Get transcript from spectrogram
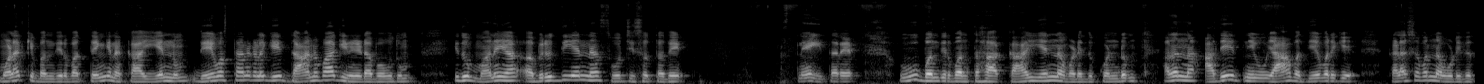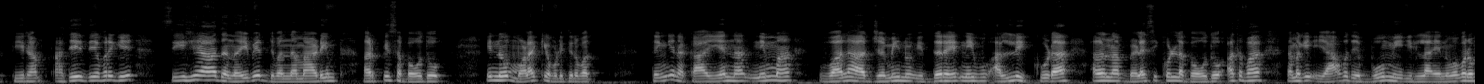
ಮೊಳಕೆ ಬಂದಿರುವ ತೆಂಗಿನಕಾಯಿಯನ್ನು ದೇವಸ್ಥಾನಗಳಿಗೆ ದಾನವಾಗಿ ನೀಡಬಹುದು. ಇದು ಮನೆಯ ಅಭಿವೃದ್ಧಿಯನ್ನು ಸೂಚಿಸುತ್ತದೆ. ಸ್ನೇಹಿತರೆ, ಹೂ ಬಂದಿರುವಂತಹ ಕಾಯಿಯನ್ನು ಒಡೆದುಕೊಂಡು ಅದನ್ನು ಅದೇ ನೀವು ಯಾವ ದೇವರಿಗೆ ಕಳಶವನ್ನು ಹೊಡೆಯುತ್ತೀರಾ ಅದೇ ದೇವರಿಗೆ ಸಿಹಿಯಾದ ನೈವೇದ್ಯವನ್ನು ಮಾಡಿ ಅರ್ಪಿಸಬಹುದು. ಇನ್ನು ಮೊಳಕೆ ಹೊಡೆದಿರುವ ತೆಂಗಿನಕಾಯಿಯನ್ನು ನಿಮ್ಮ ಹೊಲ, ಜಮೀನು ಇದ್ದರೆ ನೀವು ಅಲ್ಲಿ ಕೂಡ ಅದನ್ನು ಬೆಳೆಸಿಕೊಳ್ಳಬಹುದು. ಅಥವಾ ನಮಗೆ ಯಾವುದೇ ಭೂಮಿ ಇಲ್ಲ ಎನ್ನುವರು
